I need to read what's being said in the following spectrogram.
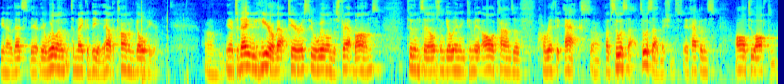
you know, that's, they're, they're willing to make a deal. They have a common goal here. Um, you know, today we hear about terrorists who are willing to strap bombs to themselves and go in and commit all kinds of horrific acts uh, of suicide, suicide missions. It happens all too often.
